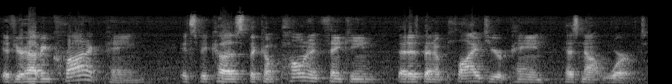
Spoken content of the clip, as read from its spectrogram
if you're having chronic pain, it's because the component thinking that has been applied to your pain has not worked.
